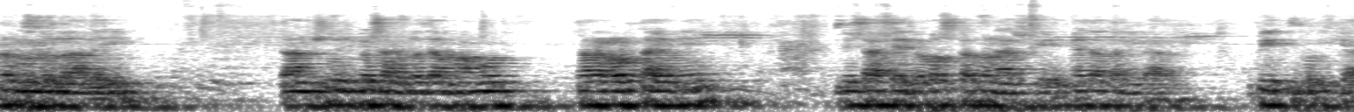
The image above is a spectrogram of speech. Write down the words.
রহমতুল্লাহ আলাইহি তান সুযোগ্য সাহেব রাজা মাহমুদ তারা অর্থায়নে যে শাসের ব্যবস্থাপনা আজকে মেধা তালিকার বৃত্তি পরীক্ষা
